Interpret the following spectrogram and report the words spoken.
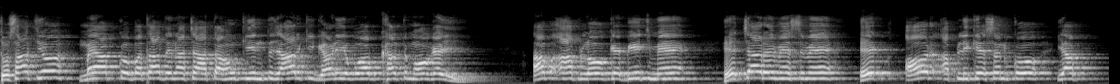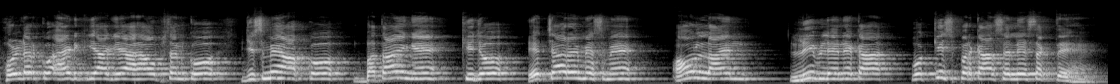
तो साथियों, मैं आपको बता देना चाहता हूँ कि इंतज़ार की घड़ी वो अब ख़त्म हो गई। अब आप लोगों के बीच में एचआरएमएस में एक और एप्लीकेशन को या फोल्डर को ऐड किया गया है ऑप्शन को, जिसमें आपको बताएँगे कि जो एचआरएमएस में ऑनलाइन लीव लेने का वो किस प्रकार से ले सकते हैं।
